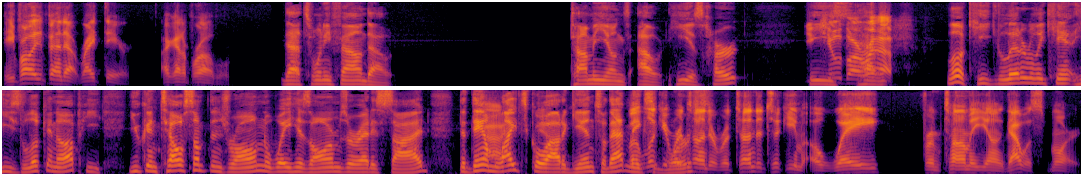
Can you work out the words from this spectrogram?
He probably found out right there. I got a problem. That's when he found out. Tommy Young's out. He is hurt. You He's killed our having- ref. Look, he literally can't. He's looking up. He, you can tell something's wrong the way his arms are at his side. The damn ah, lights go out again, so that But makes look it at worse. Rotunda. Rotunda took him away from Tommy Young. That was smart.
